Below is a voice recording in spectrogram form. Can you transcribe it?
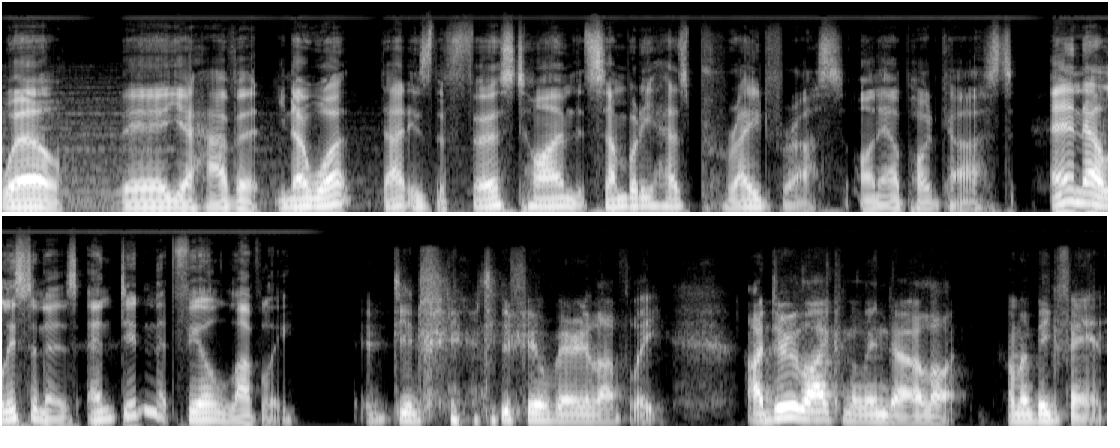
Well, there you have it. You know what? That is the first time that somebody has prayed for us on our podcast and our listeners. And didn't it feel lovely? It did, it did feel very lovely. I do like Melinda a lot. I'm a big fan.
